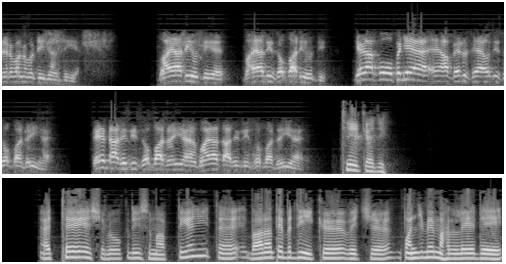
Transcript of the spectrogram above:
ਨਿਰਵਲ ਵੰਡੀ ਜਾਂਦੀ ਹੈ। ਮਾਇਆ ਦੀ ਹੁੰਦੀ ਹੈ। ਮਾਇਆ ਦੀ ਸੋਭਾ ਨਹੀਂ ਹੁੰਦੀ। ਜਿਹੜਾ ਕੋ ਉਪਜਿਆ ਆ ਬਿਰਸਿਆ ਉਹਦੀ ਸੋਭਾ ਨਹੀਂ ਹੈ। ਤੇ ਧਾਰੀ ਦੀ ਸੋਭਾ ਨਹੀਂ ਹੈ, ਮਾਇਆ ਧਾਰੀ ਦੀ ਸੋਭਾ ਨਹੀਂ ਹੈ। ਠੀਕ ਹੈ ਜੀ। ਇੱਥੇ ਸ਼ਲੋਕ ਦੀ ਸਮਾਪਤੀ ਹੈ ਜੀ ਤੇ 12 ਤੇ ਵਧੇਕ ਵਿੱਚ ਪੰਜਵੇਂ ਮਹੱਲੇ ਦੇ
